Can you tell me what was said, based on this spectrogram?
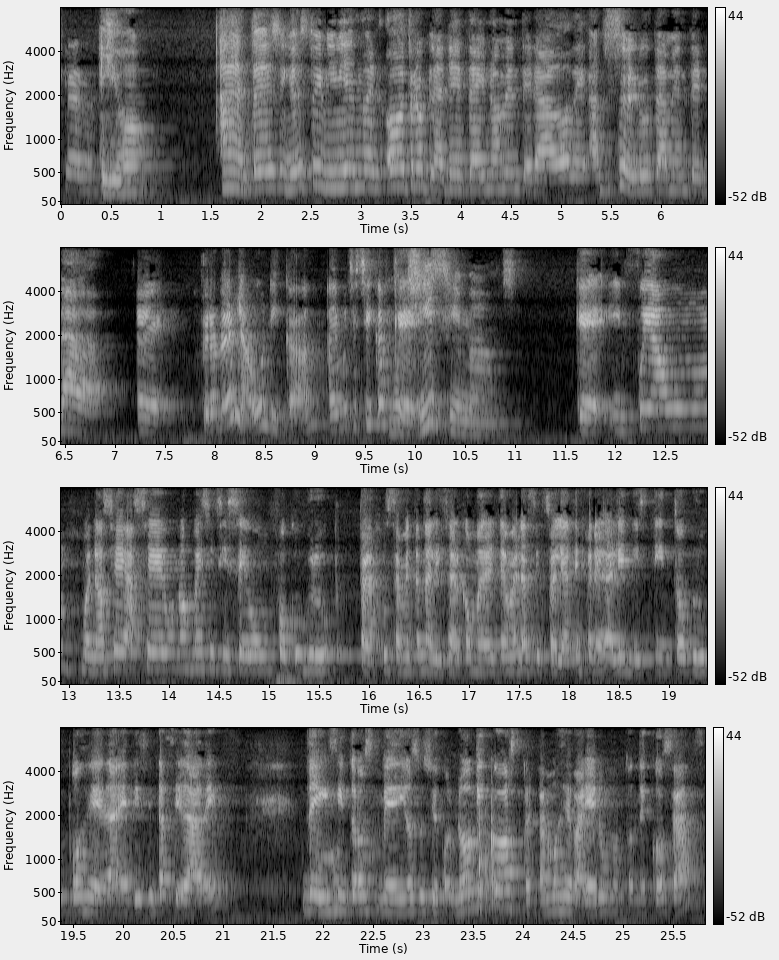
Claro. Y yo, ah, entonces yo estoy viviendo en otro planeta y no me he enterado de absolutamente nada. Eh, pero no es la única. Hay muchas chicas que... Muchísimas. Que, y fui a un, bueno, hace, hace unos meses hice un focus group para justamente analizar cómo era el tema de la sexualidad en general en distintos grupos de edad, en distintas edades, de distintos medios socioeconómicos, tratamos de variar un montón de cosas.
